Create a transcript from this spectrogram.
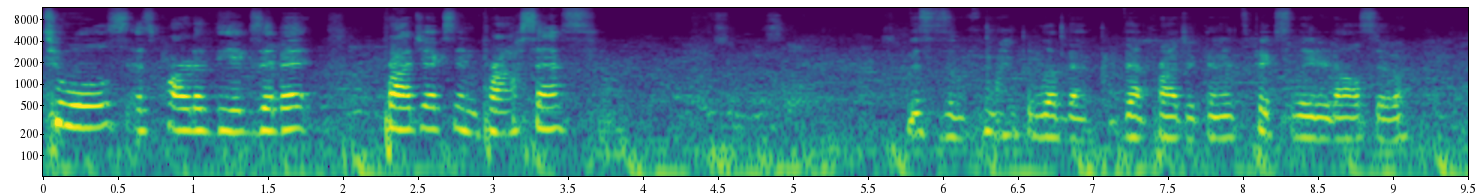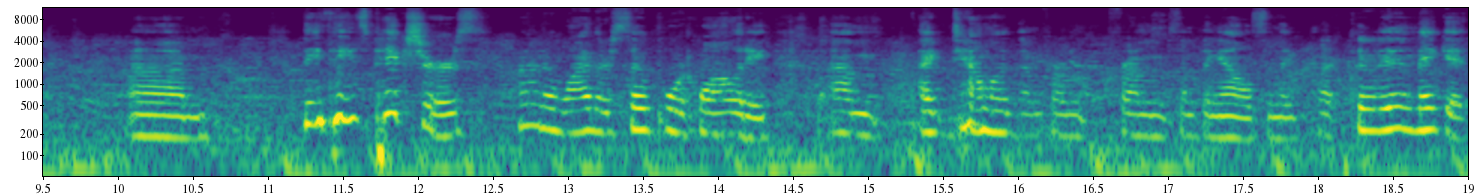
Tools as part of the exhibit. Projects in process. This is a, I love that that project and it's pixelated also. Um, the, these pictures I don't know why they're so poor quality. Um, I downloaded them from, from something else and they clearly didn't make it.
